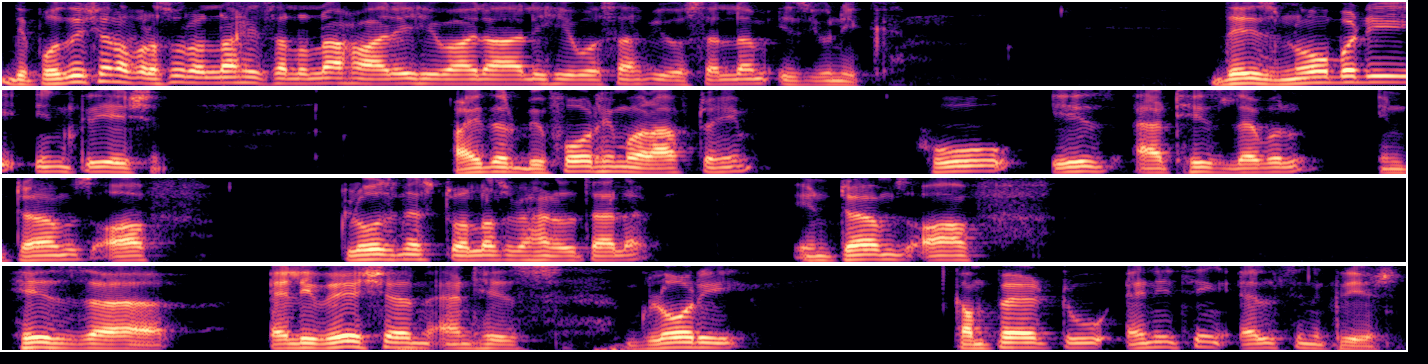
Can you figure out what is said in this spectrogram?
The position of Rasulullah sallallahu alayhi wa alihi wasallam is unique. There is nobody in creation, either before him or after him, who is at his level in terms of closeness to Allah subhanahu wa ta'ala, in terms of his uh, elevation and his glory compared to anything else in creation.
